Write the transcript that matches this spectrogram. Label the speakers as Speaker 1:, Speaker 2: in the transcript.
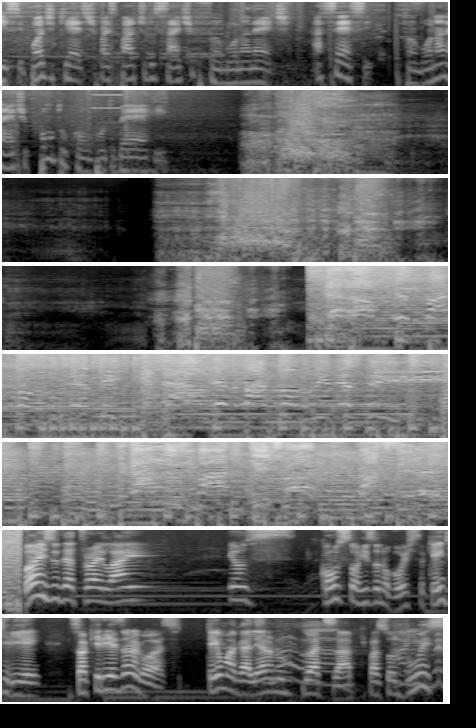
Speaker 1: Esse podcast faz parte do site Fambonanet. Acesse fambonanet.com.br.
Speaker 2: Fãs do Detroit Lions com um sorriso no rosto, quem diria, hein? Só queria dizer um negócio. Tem uma galera no, do WhatsApp que passou duas.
